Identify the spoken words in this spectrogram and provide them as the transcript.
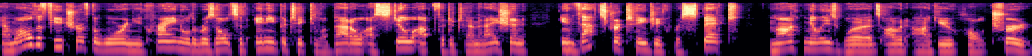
And while the future of the war in Ukraine or the results of any particular battle are still up for determination, in that strategic respect, Mark Milley's words, I would argue, hold true.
